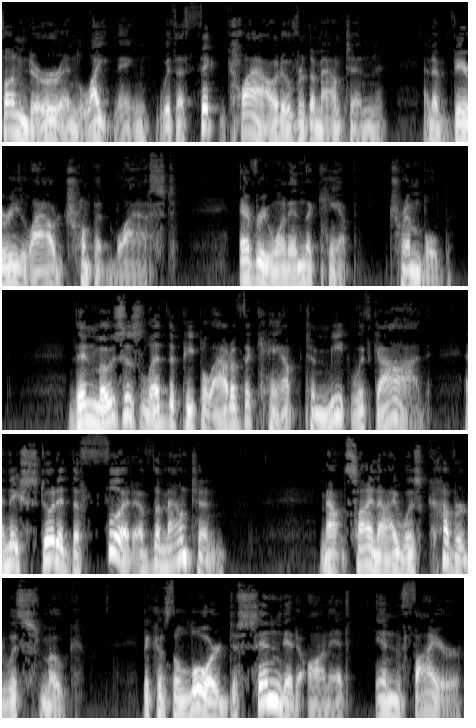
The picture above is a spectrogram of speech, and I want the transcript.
thunder and lightning, with a thick cloud over the mountain, and a very loud trumpet blast. Everyone in the camp trembled. Then Moses led the people out of the camp to meet with God, and they stood at the foot of the mountain. Mount Sinai was covered with smoke, because the Lord descended on it in fire.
